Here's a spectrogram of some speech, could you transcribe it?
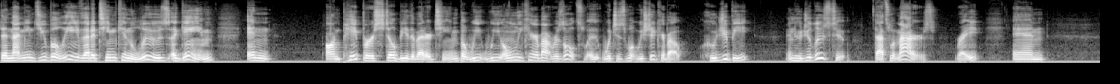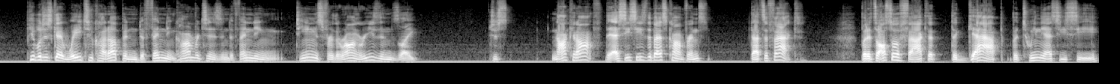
then that means you believe that a team can lose a game and on paper still be the better team, but we, we only care about results, which is what we should care about. Who'd you beat and who'd you lose to? That's what matters, right? And people just get way too caught up in defending conferences and defending teams for the wrong reasons. Like, just knock it off. The SEC is the best conference. That's a fact. But it's also a fact that the gap between the SEC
